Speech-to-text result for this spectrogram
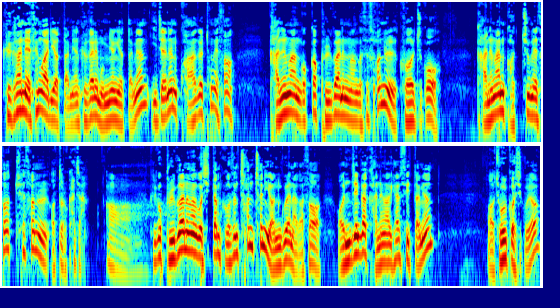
그간의 생활이었다면 그간의 문명이었다면 이제는 과학을 통해서 가능한 것과 불가능한 것의 선을 그어주고 가능한 것 중에서 최선을 얻도록 하자. 어. 그리고 불가능한 것이 있다면 그것은 천천히 연구해 나가서 언젠가 가능하게 할 수 있다면 어, 좋을 것이고요.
